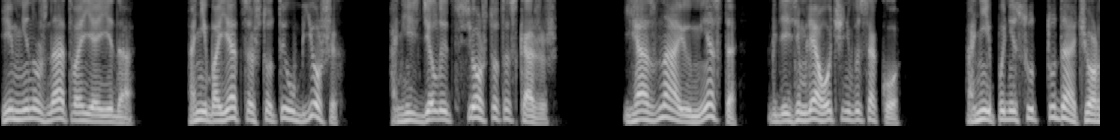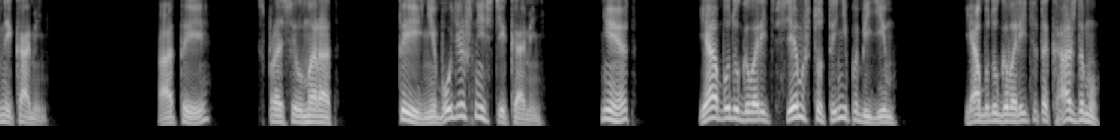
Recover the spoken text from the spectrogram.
Им не нужна твоя еда. Они боятся, что ты убьешь их. Они сделают все, что ты скажешь. Я знаю место, где земля очень высоко. Они понесут туда черный камень. — А ты? — спросил Марат. — Ты не будешь нести камень? — Нет. Я буду говорить всем, что ты непобедим. Я буду говорить это каждому.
